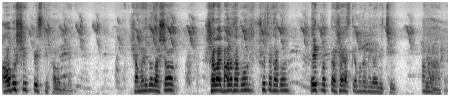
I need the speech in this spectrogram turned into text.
অবশ্যই পেজটি ফলো দেবেন। সম্মানিত দর্শক, সবাই ভালো থাকুন, সুস্থ থাকুন। এই প্রত্যাশায় আজকের মতো বিদায় নিচ্ছি। আল্লাহ হাফেজ।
